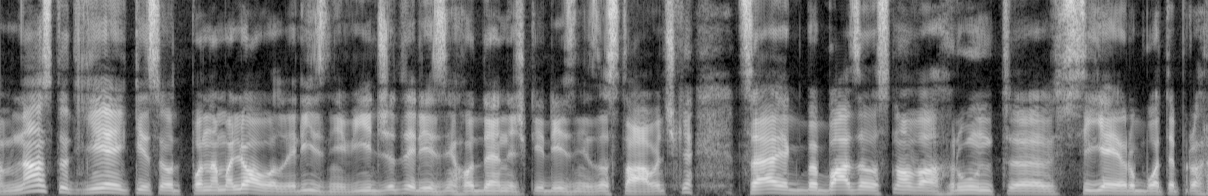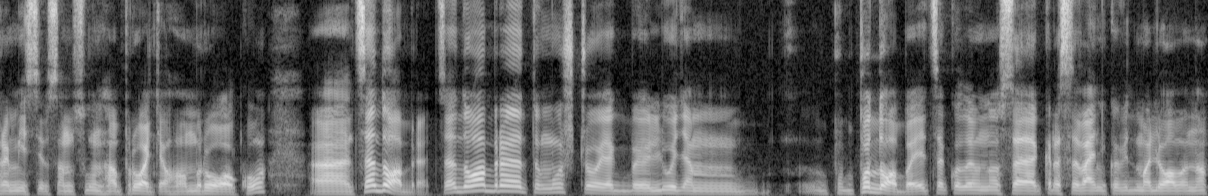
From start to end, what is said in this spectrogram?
в нас тут є якісь от понамальовували різні віджити, різні годиночки, різні заставочки. Це якби база, основа, ґрунт е, всієї роботи програмістів Samsung протягом року. Е, це добре. Це добре, тому що якби людям подобається, коли воно все красивенько відмальовано.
